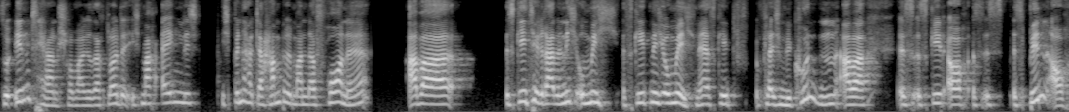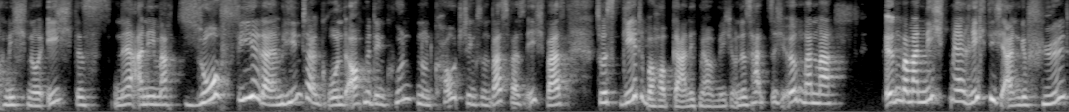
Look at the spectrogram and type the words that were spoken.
so intern schon mal gesagt, Leute, ich mache eigentlich, ich bin halt der Hampelmann da vorne aber es geht hier gerade nicht um mich. Es geht nicht um mich. Ne? Es geht vielleicht um die Kunden, aber es, es geht auch, es ist, es bin auch nicht nur ich. Das, ne, Anni macht so viel da im Hintergrund, auch mit den Kunden und Coachings und was weiß ich was. So, es geht überhaupt gar nicht mehr um mich. Und es hat sich irgendwann mal irgendwann mal nicht mehr richtig angefühlt,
